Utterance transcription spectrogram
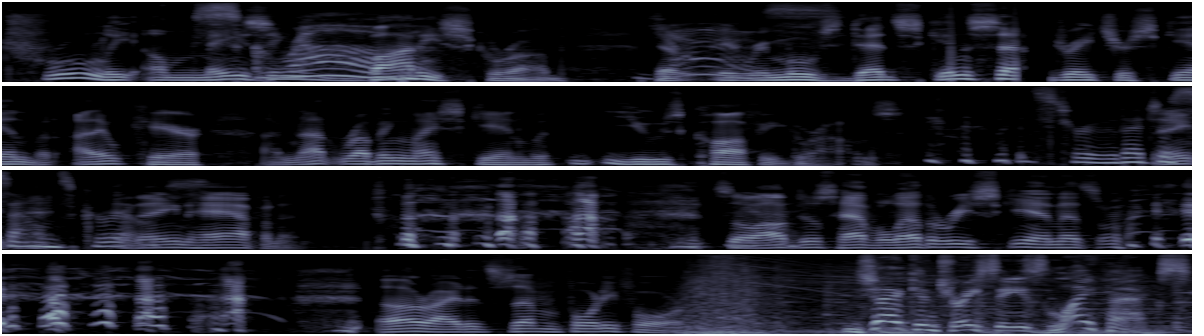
truly amazing Scrub. body scrub. That it removes dead skin, cells hydrates your skin, but I don't care. I'm not rubbing my skin with used coffee grounds. That's true. That just sounds gross. It ain't happening. so I'll just have leathery skin. That's all right. It's seven forty-four. Jack and Traci's Life Hacks,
